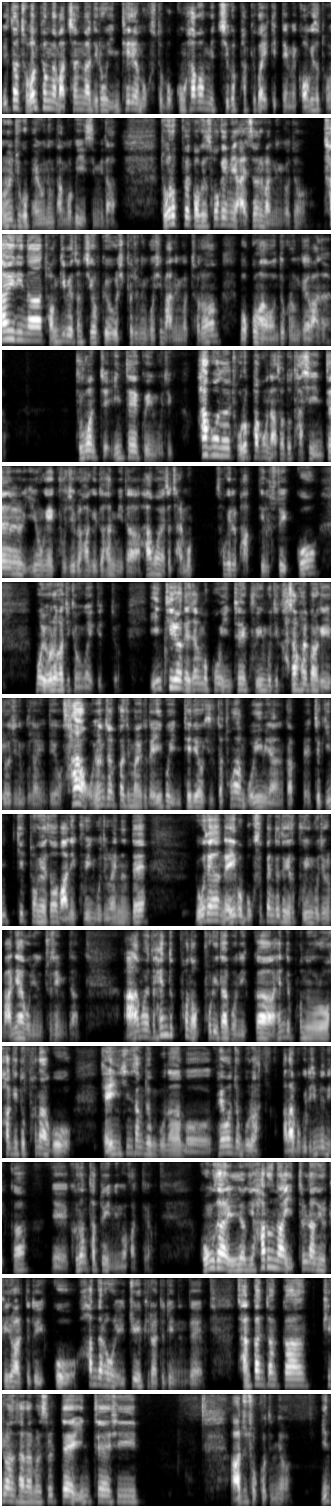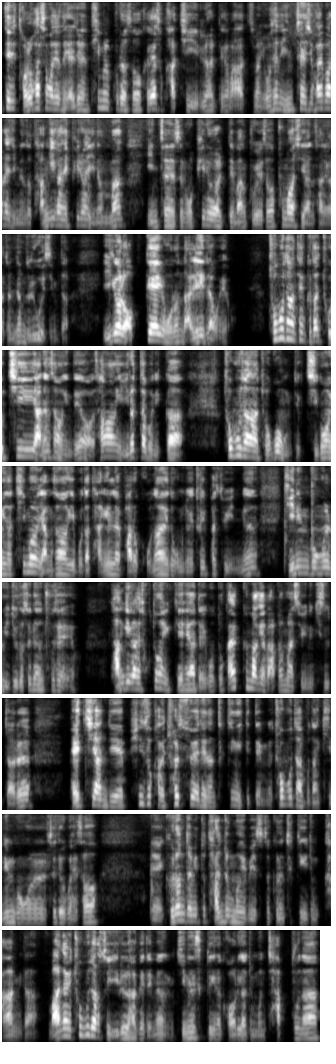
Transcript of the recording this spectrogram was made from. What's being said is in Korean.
일단 저번 편과 마찬가지로 인테리어 목수도 목공 학원 및 직업 학교가 있기 때문에 거기서 돈을 주고 배우는 방법이 있습니다. 졸업 후에 거기서 소개 및 알선을 받는 거죠. 타일이나 전기 배선 직업 교육을 시켜주는 곳이 많은 것처럼 목공 학원도 그런 게 많아요. 두 번째, 인터넷 구인 구직. 학원을 졸업하고 나서도 다시 인터넷을 이용해 구직을 하기도 합니다. 학원에서 잘못 소개를 받길 수도 있고, 뭐 여러 가지 경우가 있겠죠. 인테리어 내장 목공 인터넷 구인 구직 가장 활발하게 이루어지는 분야인데요. 4, 5년 전까지만 해도 네이버 인테리어 기술자 통합 모임이라는 카페, 즉 인기 통해서 많이 구인 구직을 했는데 요새는 네이버 목수밴드 등에서 구인 구직을 많이 하고 있는 추세입니다. 아무래도 핸드폰 어플이다 보니까 핸드폰으로 하기도 편하고 개인 신상 정보나 뭐 회원 정보를 알아보기도 힘드니까 예 그런 탓도 있는 것 같아요. 공사 인력이 하루나 이틀 단위로 필요할 때도 있고 한 달 혹은 일주일 필요할 때도 있는데 잠깐 잠깐 필요한 사람을 쓸 때 인터넷이 아주 좋거든요. 인터넷이 덜 활성화돼서 예전엔 팀을 꾸려서 계속 같이 일을 할 때가 많았지만 요새는 인터넷이 활발해지면서 단기간에 필요한 인원만 인터넷으로 필요할 때만 구해서 품앗이하는 사례가 점점 늘고 있습니다. 이걸 업계 용어로는 난리라고 해요. 초보자한테는 그다지 좋지 않은 상황인데요. 상황이 이렇다 보니까 초보자나 조공, 즉 직원이나 팀을 양성하기보다 당일날 바로 고난이도 공정에 투입할 수 있는 기능공을 위주로 쓰려는 추세예요. 단기간에 속도감 있게 해야 되고 또 깔끔하게 마감할 수 있는 기술자를 배치한 뒤에 신속하게 철수해야 되는 특징이 있기 때문에 초보자보단 기능공을 쓰려고 해서 예, 그런 점이 또 다른 종목에 비해서 그런 특징이 좀 강합니다. 만약에 초보자로서 일을 하게 되면 기능 습득이나 거리가 좀 먼 잡부나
